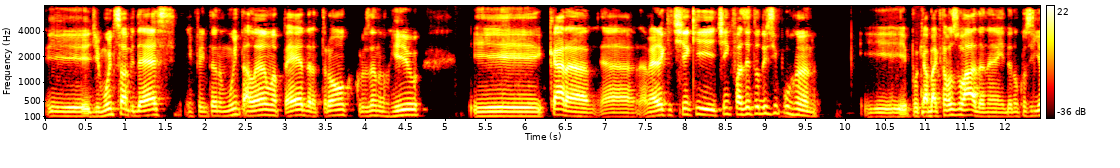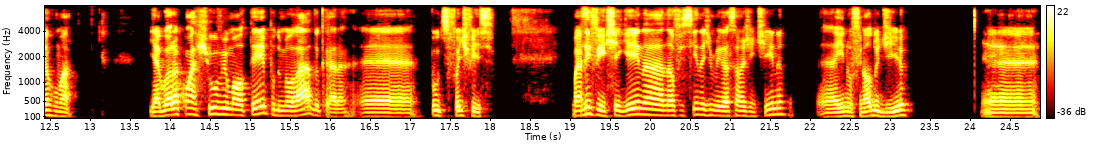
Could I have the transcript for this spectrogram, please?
e de muito sobe e desce, enfrentando muita lama, pedra, tronco, cruzando o rio. E, cara, a, a merda é que tinha, que tinha que fazer tudo isso empurrando. E, porque a bike tava zoada, né? Ainda não conseguia arrumar. E agora com a chuva e o mau tempo do meu lado, cara, é... putz, foi difícil. Mas enfim, cheguei na, na oficina de imigração argentina, é, aí no final do dia. É...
